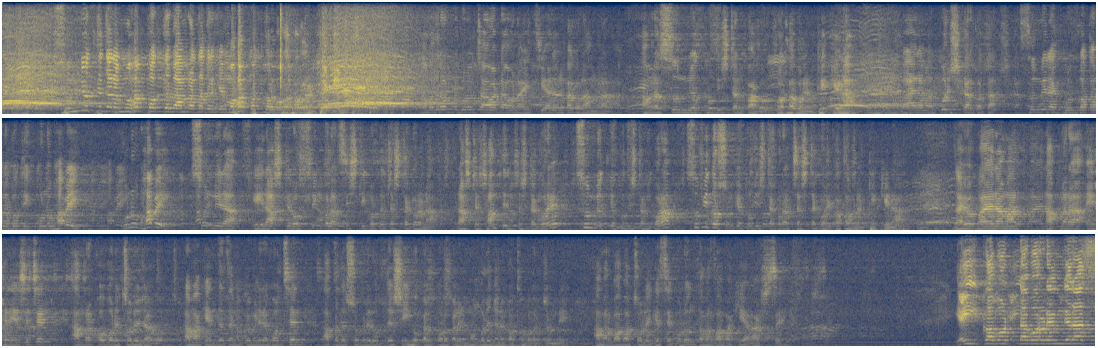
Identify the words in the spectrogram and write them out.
সুন্নিয়তকে যারা মহব্বত করবে আমরা তাদেরকে মহব্বত করব, কথা বলেন, ঠিক না আমাদের অন্য কোনো চাওয়াটাও নাই, চেয়ারের পাগল আমরা না। আমরা সুন্নিয়ত প্রতিষ্ঠার পাগল, কথা বলেন, ঠিক না ভাইয়ের আমার পরিষ্কার কথা, সুন্নিরা গতানুগতিক কোনোভাবেই কোনোভাবেই সুন্নিরা এই রাষ্ট্রের অশৃঙ্খলার সৃষ্টি করতে চেষ্টা করে না। রাষ্ট্রের শান্তির চেষ্টা করে, সুন্নিয়তকে প্রতিষ্ঠান করা, সুফি দর্শনকে প্রতিষ্ঠা করার চেষ্টা করে, কথা বলেন ঠিক কিনা? যাই হোক ভাইয়েরা আমার, আপনারা এখানে এসেছেন, আমরা কবরে চলে যাব। আমাকে এন্তেজাম কমিটিরা বলছেন, আপনাদের সকলের উদ্দেশ্যে ইহকাল পরকালের মঙ্গলের জন্য কথা বলার জন্য। আমার বাবা চলে গেছে, বলুন তো আমার বাবা কি আর আসছে? এই কবরটা বড় ডেঞ্জারাস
